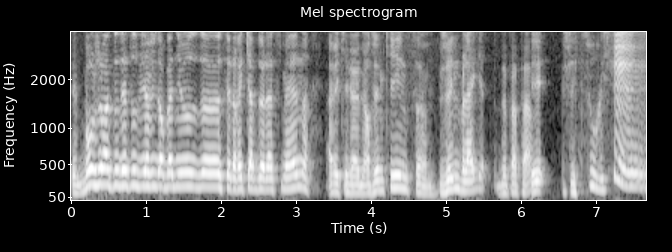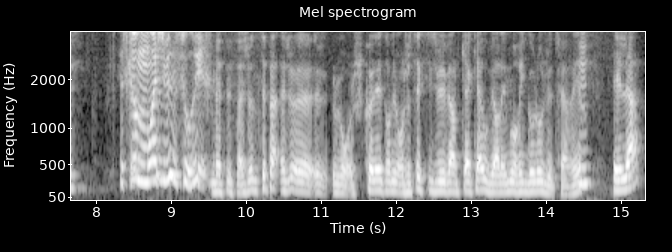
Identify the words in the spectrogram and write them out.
Et bonjour à toutes et à tous, bienvenue dans Bad News, euh, c'est le récap de la semaine avec Eleanor Jenkins. J'ai une blague de papa et j'ai souri. Hmm. Est-ce que moi je vais sourire? Bah c'est ça, je ne sais pas, je, euh, bon, je connais ton humour, je sais que si je vais vers le caca ou vers les mots rigolos, je vais te faire rire. Hmm. Et là,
